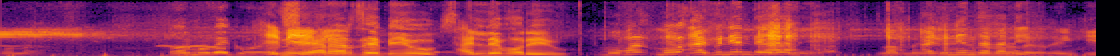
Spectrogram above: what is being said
তোর মোবাইল কো চেহারার যে ভিউ সাইলে ভরে মোবাইল মোবাইল আইফোন নিয়ে দে লাভ নাই। আইফোন কি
